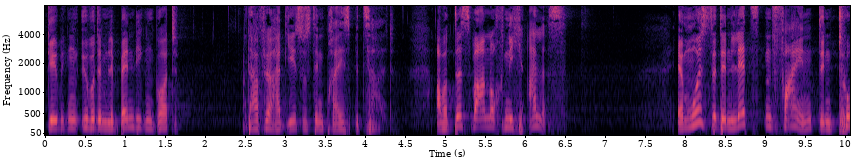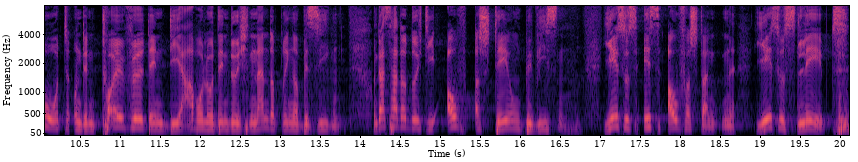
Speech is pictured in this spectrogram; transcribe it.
gegenüber dem lebendigen Gott. Dafür hat Jesus den Preis bezahlt. Aber das war noch nicht alles. Er musste den letzten Feind, den Tod und den Teufel, den Diabolo, den Durcheinanderbringer besiegen. Und das hat er durch die Auferstehung bewiesen. Jesus ist auferstanden. Jesus lebt.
